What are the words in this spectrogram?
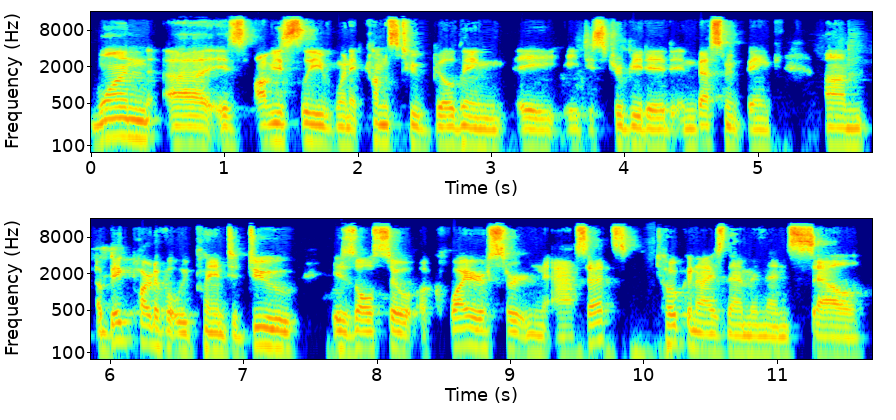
one uh, is obviously when it comes to building a, a distributed investment bank um, a big part of what we plan to do is also acquire certain assets tokenize them and then sell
